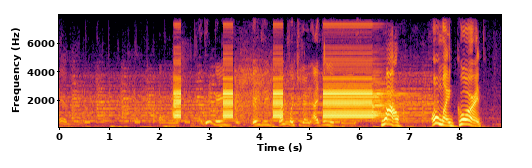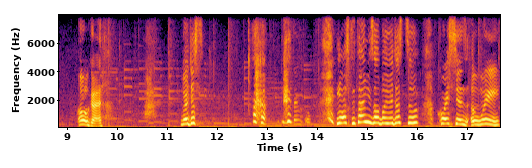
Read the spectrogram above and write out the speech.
um, think there is there is a for children. I don't know. Wow. Oh my God. Oh God. We're just. Time up. yes, the time is up, but you're just two questions away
